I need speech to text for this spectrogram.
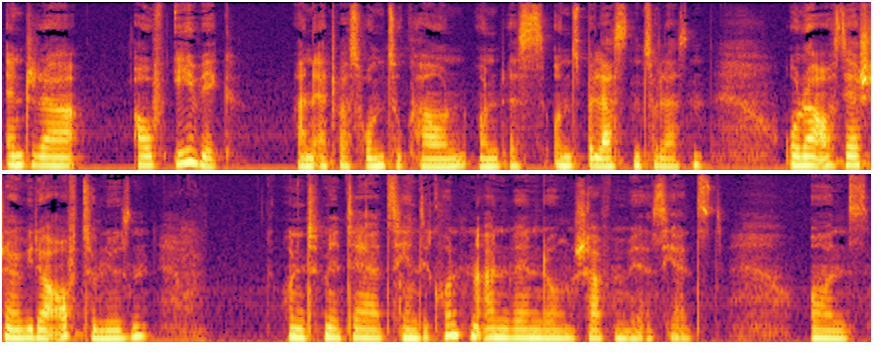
entweder auf ewig an etwas rumzukauen und es uns belasten zu lassen oder auch sehr schnell wieder aufzulösen. Und mit der 10-Sekunden-Anwendung schaffen wir es jetzt, uns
